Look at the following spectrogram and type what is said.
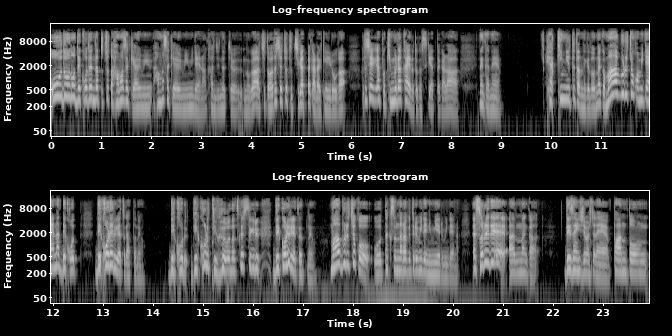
王道のデコデンだとちょっと浜崎あゆみ、浜崎あゆみみたいな感じになっちゃうのが、ちょっと私はちょっと違ったから、毛色が。私はやっぱ木村カエラとか好きやったから、なんかね、100均に言ってたんだけど、なんかマーブルチョコみたいなデコ、デコれるやつがあったのよ。デコる。デコるっていう言葉懐かしすぎる。デコれるやつだったのよ。マーブルチョコをたくさん並べてるみたいに見えるみたいな。それで、あの、なんか、デザインしましたね。パントン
